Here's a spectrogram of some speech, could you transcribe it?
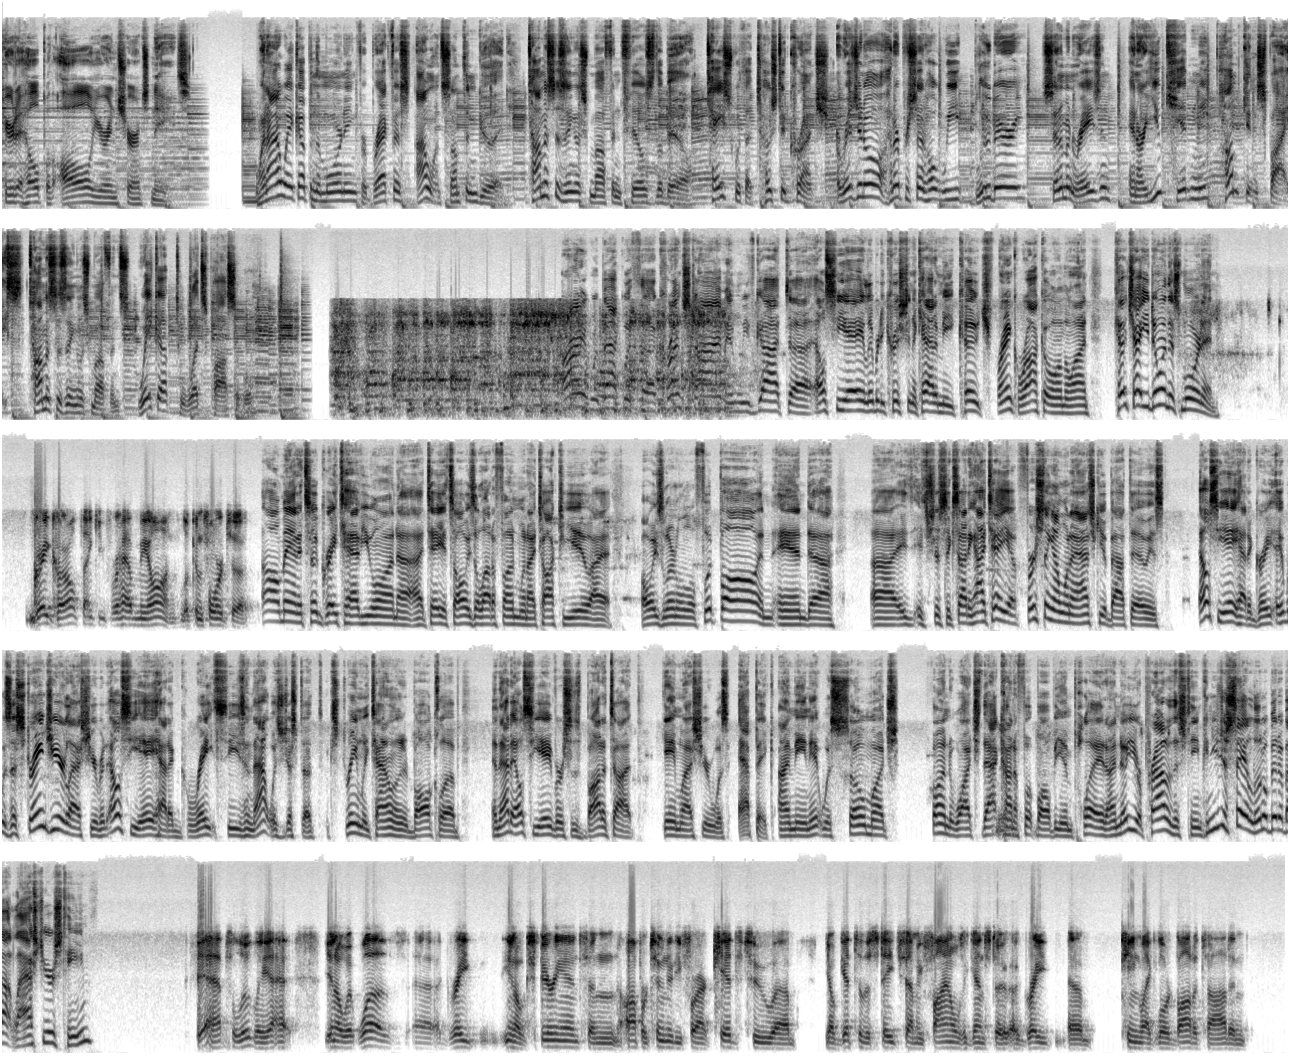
here to help with all your insurance needs. When I wake up in the morning for breakfast, I want something good. Thomas's English Muffin fills the bill. Taste with a toasted crunch. Original, 100% whole wheat, blueberry, cinnamon raisin, and are you kidding me? Pumpkin spice. Thomas's English Muffins. Wake up to what's possible. All right, we're back with uh, Crunch Time, and we've got uh, LCA Liberty Christian Academy coach Frank Rocco on the line. Coach, how you doing this morning? Great, Carl. Thank you for having me on. Looking forward to it. Oh man, it's so great to have you on. Uh, I tell you, it's always a lot of fun when I talk to you. I always learn a little football, and and uh, uh, it, it's just exciting. I tell you, first thing I want to ask you about though is LCA had a great. It was a strange year last year, but LCA had a great season. That was just an extremely talented ball club, and that LCA versus Botetourt game last year was epic. I mean, it was so much fun to watch that kind of football being played. I know you're proud of this team. Can you just say a little bit about last year's team? Yeah, absolutely. Yeah. You know, it was uh, a great, you know, experience and opportunity for our kids to, uh, you know, get to the state semifinals against a, a great uh, team like Lord Botetourt. And,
